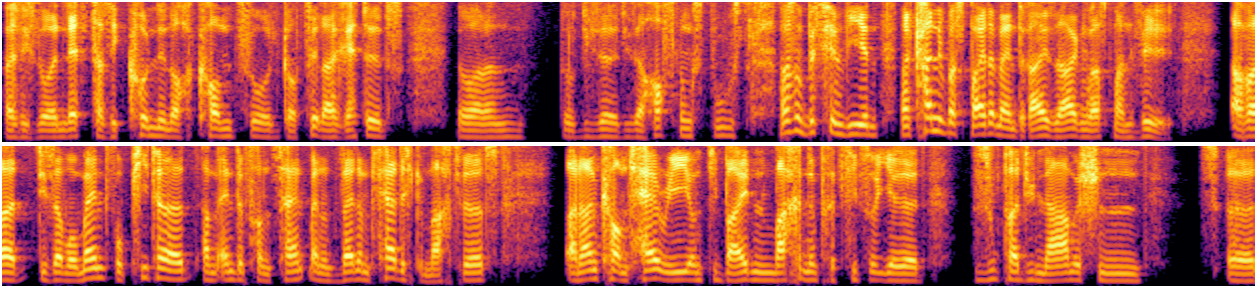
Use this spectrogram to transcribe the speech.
weiß ich, so in letzter Sekunde noch kommt, so und Godzilla rettet. So, dann so dieser, dieser Hoffnungsboost. War so ein bisschen wie in, man kann über Spider-Man 3 sagen, was man will. Aber dieser Moment, wo Peter am Ende von Sandman und Venom fertig gemacht wird, und dann kommt Harry und die beiden machen im Prinzip so ihre super dynamischen, äh,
